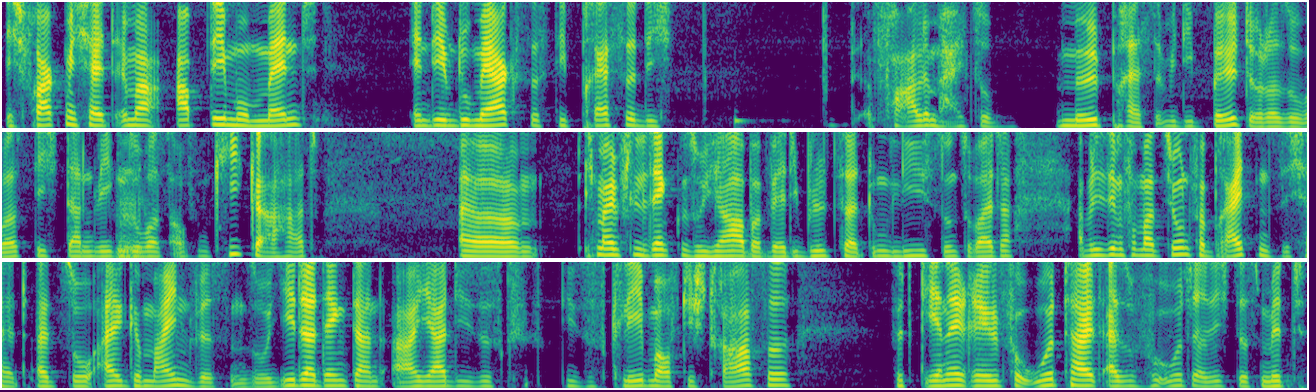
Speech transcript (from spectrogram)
ich frage mich halt immer ab dem Moment, in dem du merkst, dass die Presse dich vor allem halt so Müllpresse wie die Bild oder sowas, dich dann wegen mhm. sowas auf dem Kika hat. Ähm, ich meine, viele denken so, ja, aber wer die Bildzeitung liest und so weiter. Aber diese Informationen verbreiten sich halt als so Allgemeinwissen. So jeder denkt dann, ah ja, dieses, dieses Kleben auf die Straße wird generell verurteilt, also verurteile ich das mit.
